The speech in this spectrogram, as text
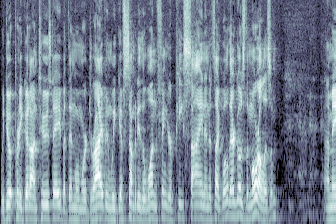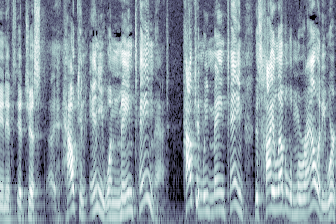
We do it pretty good on Tuesday, but then when we're driving, we give somebody the one finger peace sign, and it's like, well, there goes the moralism. I mean, it, it just, how can anyone maintain that? How can we maintain this high level of morality? We're,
